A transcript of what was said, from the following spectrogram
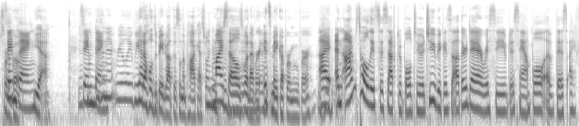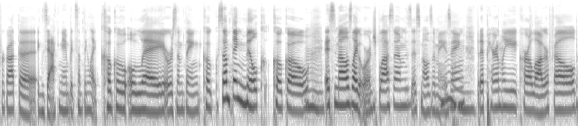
sort Same of both. thing. Yeah. Same thing. Isn't it really? We had a whole debate about this on the podcast. We're like, mm-hmm. my cells, mm-hmm. whatever. Mm-hmm. It's makeup remover. I and I'm totally susceptible to it too because the other day I received a sample of this. I forgot the exact name, but something like cocoa ole or something co- something milk cocoa. It smells like orange blossoms. It smells amazing. Mm. But apparently Karl Lagerfeld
